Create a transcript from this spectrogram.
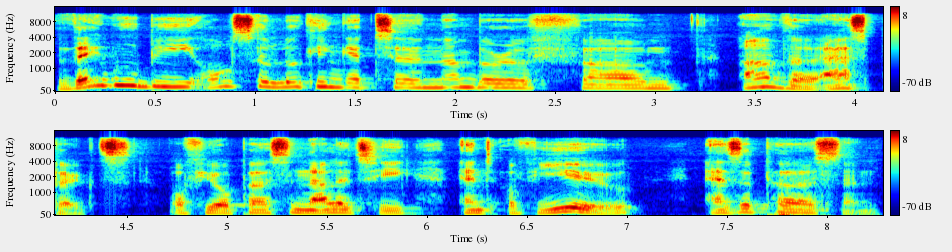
they will be also looking at a number of um, other aspects of your personality and of you as a person.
